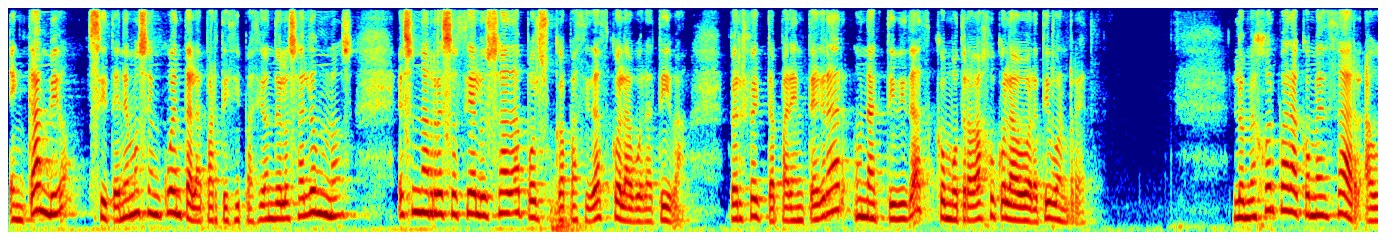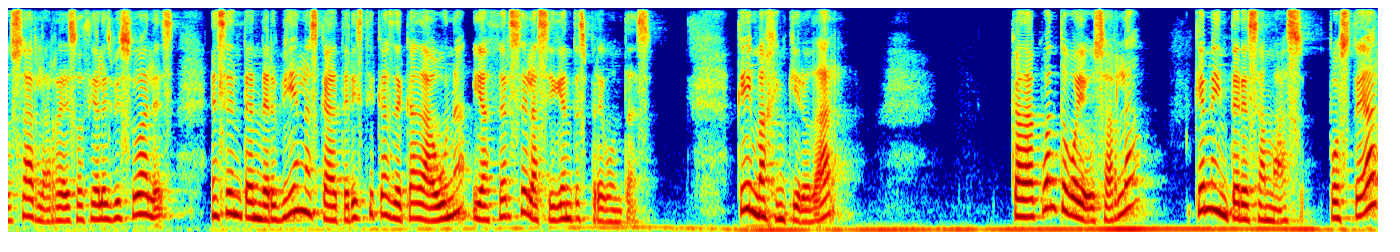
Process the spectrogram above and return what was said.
En cambio, si tenemos en cuenta la participación de los alumnos, es una red social usada por su capacidad colaborativa, perfecta para integrar una actividad como trabajo colaborativo en red. Lo mejor para comenzar a usar las redes sociales visuales es entender bien las características de cada una y hacerse las siguientes preguntas. ¿Qué imagen quiero dar? ¿Cada cuánto voy a usarla? ¿Qué me interesa más, postear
